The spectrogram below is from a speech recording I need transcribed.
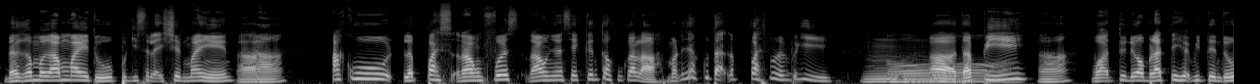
Dah ramai-ramai tu pergi selection main. Ah. ha. Aku lepas round first, round yang second tu aku kalah. Maknanya aku tak lepas pun pergi. Hmm. Oh. Ah, tapi ha. Waktu dia orang berlatih badminton tu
